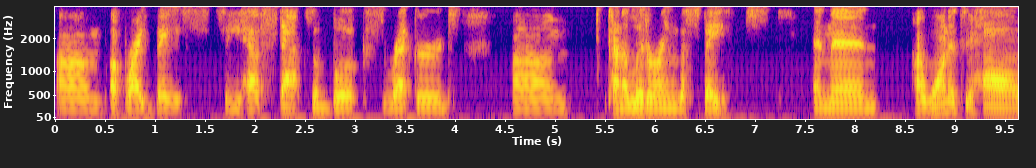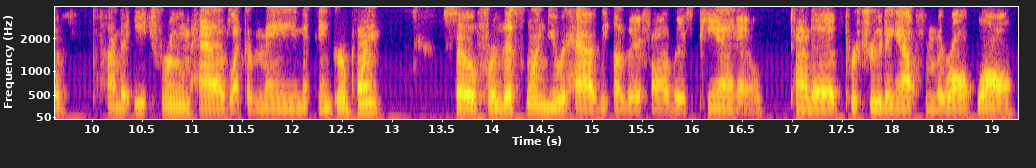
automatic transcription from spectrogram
um, upright bass. So you have stacks of books, records, um, kind of littering the space. And then I wanted to have kind of each room have like a main anchor point. So for this one, you would have the other father's piano kind of protruding out from the wall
